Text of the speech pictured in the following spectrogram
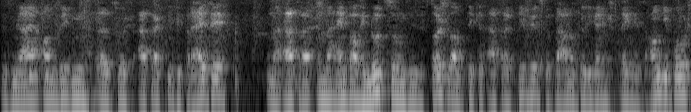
das ist mir auch ein Anliegen, äh, durch attraktive Preise und eine, einfache Nutzung dieses Deutschland-Ticket attraktiv ist. Wir brauchen natürlich ein entsprechendes Angebot.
